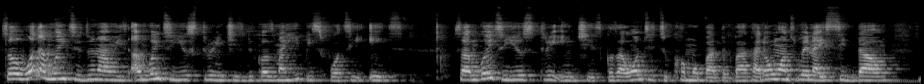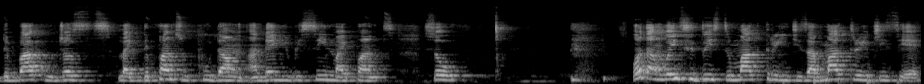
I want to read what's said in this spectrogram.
So what i'm going to do now is i'm going to use three inches because my hip is 48 so i'm going to use three inches because i want it to come up at the back. I don't want when i sit down the back will just like the pants will pull down and then you'll be seeing my pants. So what i'm going to do is to mark three inches. I've marked three inches here.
